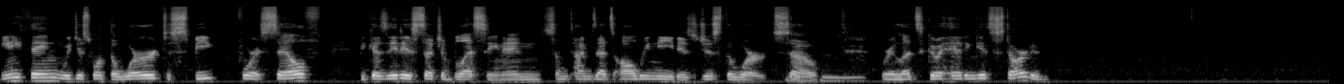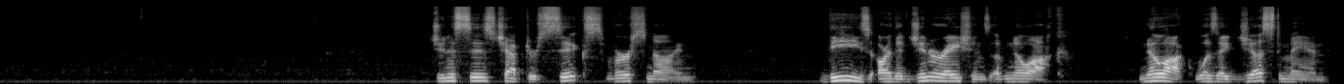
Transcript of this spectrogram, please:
anything. We just want the word to speak for itself because it is such a blessing. And sometimes that's all we need is just the word. So Mhm. we're let's go ahead and get started. Genesis chapter 6, verse 9. These are the generations of Noach. Noach was a just man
